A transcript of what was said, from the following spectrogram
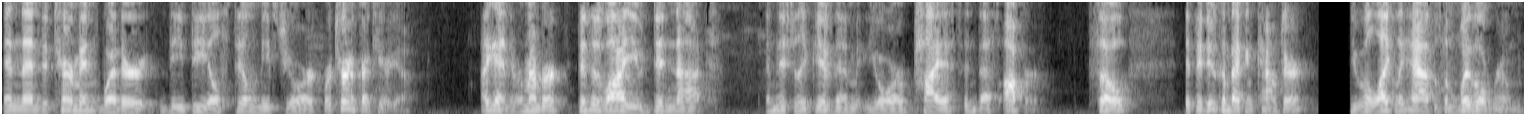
and then determine whether the deal still meets your return criteria. Again, remember, this is why you did not initially give them your highest and best offer. So, if they do come back and counter, you will likely have some wiggle room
